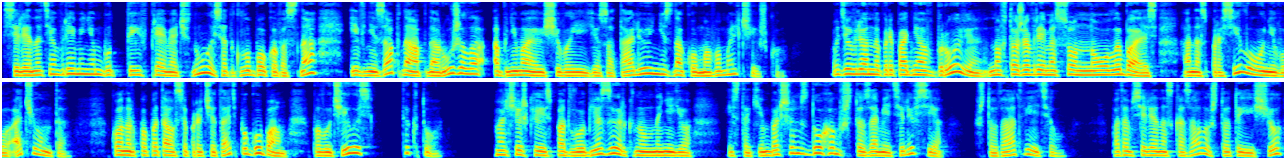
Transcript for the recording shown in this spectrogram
Селена тем временем будто и впрямь очнулась от глубокого сна и внезапно обнаружила обнимающего ее за талию незнакомого мальчишку. Удивленно приподняв брови, но в то же время сонно улыбаясь, она спросила у него о чем-то. Конор попытался прочитать по губам. Получилось «Ты кто?». Мальчишка из-под лобья зыркнул на нее и с таким большим вздохом, что заметили все. Что-то ответил. Потом Селена сказала что-то еще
